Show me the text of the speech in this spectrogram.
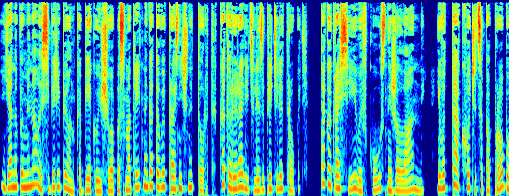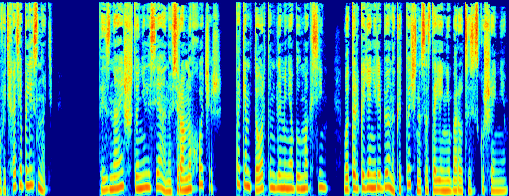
Я напоминала себе ребенка, бегающего посмотреть на готовый праздничный торт, который родители запретили трогать. Такой красивый, вкусный, желанный. И вот так хочется попробовать, хотя бы лизнуть. Ты знаешь, что нельзя, но все равно хочешь. Таким тортом для меня был Максим. Вот только я не ребенок и точно в состоянии бороться с искушением.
